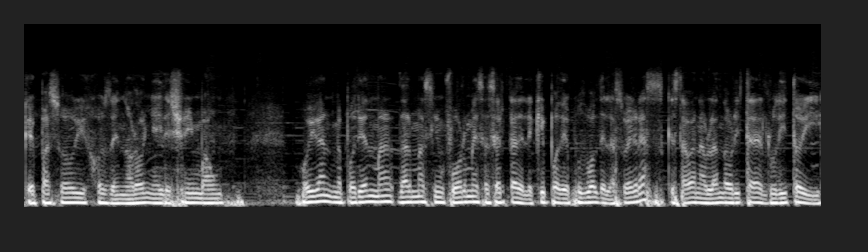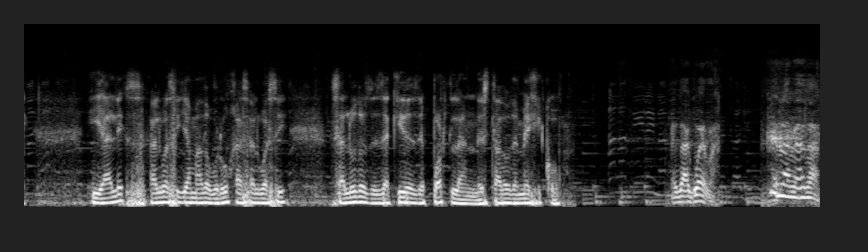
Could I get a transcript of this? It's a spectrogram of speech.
¿Qué pasó, hijos de Noroña y de Sheinbaum? Oigan, ¿me podrían dar más informes acerca del equipo de fútbol de las suegras que estaban hablando ahorita el Rudito y, y Alex? Algo así llamado Brujas, algo así. Saludos desde aquí, desde Portland, Estado de México. Me da hueva. Es la verdad.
